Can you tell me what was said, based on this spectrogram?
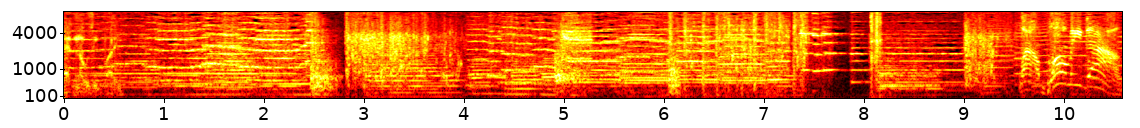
That nosy buddy. Wow, blow me down.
